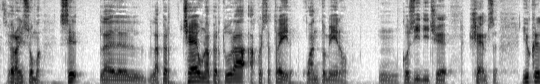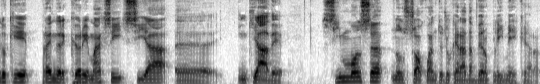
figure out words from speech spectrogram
Sì. però insomma, se la- la- l'aper- c'è un'apertura a questa trade, quantomeno mh, così dice Shams. Io credo che prendere Curry e Maxey sia eh, in chiave Simmons non so quanto giocherà davvero playmaker,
